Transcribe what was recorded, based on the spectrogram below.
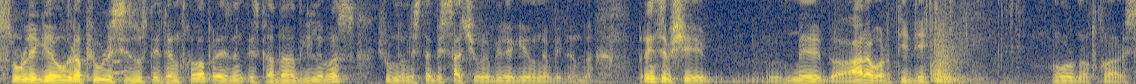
სრული გეოგრაფიული სიზუსტით ემთხვევა პრეზიდენტის გადაადგილებას ჟურნალისტების საჩივრები რეგიონებიდან და პრინციპში მე არა ვარ დიდი უნდა თქვა ეს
